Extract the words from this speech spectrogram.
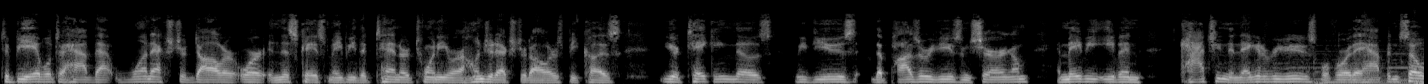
to be able to have that one extra dollar or in this case maybe the 10 or 20 or 100 extra dollars because you're taking those reviews, the positive reviews and sharing them and maybe even catching the negative reviews before they happen. So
